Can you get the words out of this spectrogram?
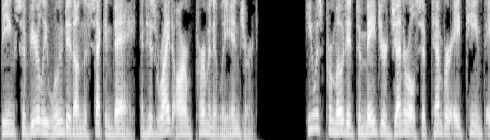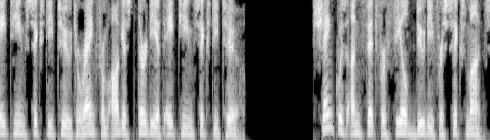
being severely wounded on the second day, and his right arm permanently injured. He was promoted to Major General September 18, 1862 to rank from August 30, 1862. Schenck was unfit for field duty for six months,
